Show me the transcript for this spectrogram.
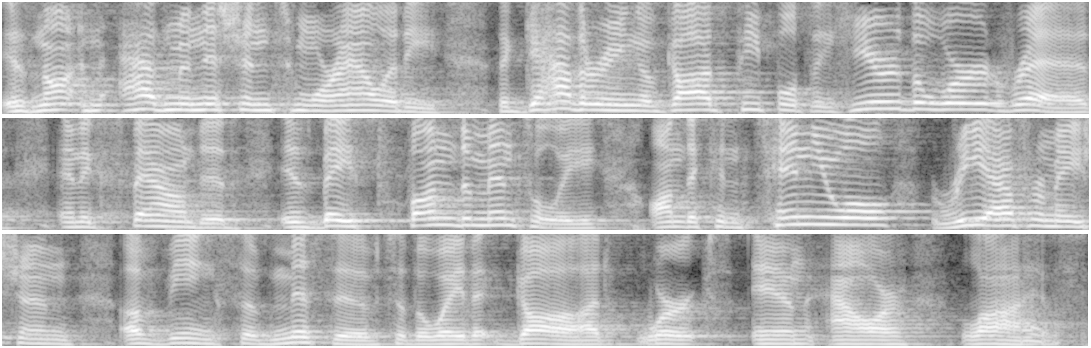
is not an admonition to morality. The gathering of God's people to hear the word read and expounded is based fundamentally on the continual reaffirmation of being submissive to the way that God works in our lives.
